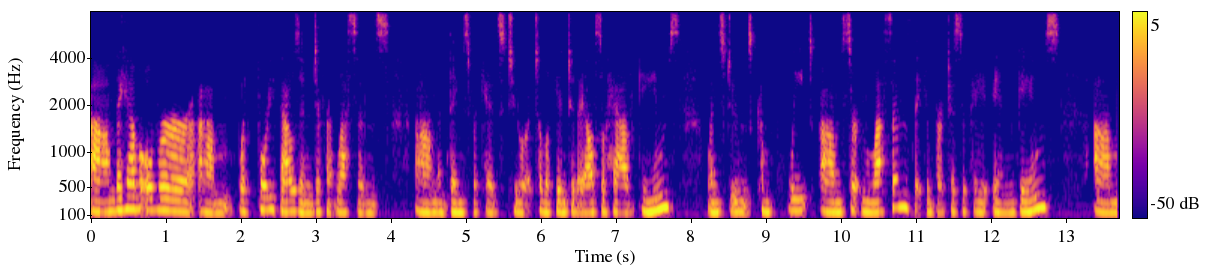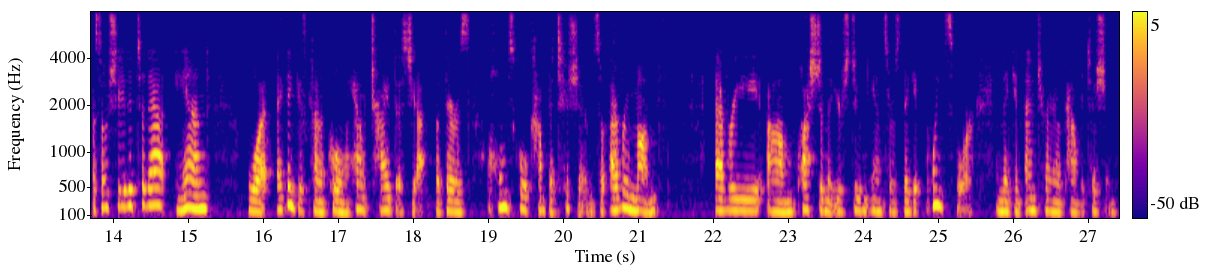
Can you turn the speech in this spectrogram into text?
Um, they have over um, like 40,000 different lessons um, and things for kids to, to look into. They also have games. When students complete um, certain lessons, they can participate in games um, associated to that. And what I think is kind of cool, and we haven't tried this yet, but there's a homeschool competition. So every month, every um, question that your student answers, they get points for, and they can enter in a competition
